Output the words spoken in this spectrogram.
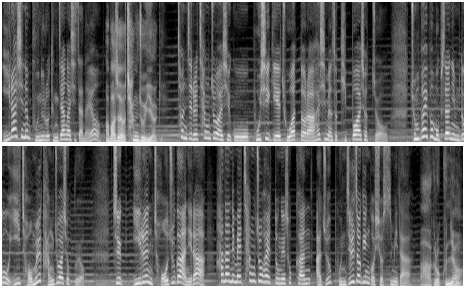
일하시는 분으로 등장하시잖아요. 아 맞아요. 창조 이야기. 천지를 창조하시고 보시기에 좋았더라 하시면서 기뻐하셨죠. 존 파이퍼 목사님도 이 점을 강조하셨고요. 즉, 일은 저주가 아니라 하나님의 창조 활동에 속한 아주 본질적인 것이었습니다. 아 그렇군요.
